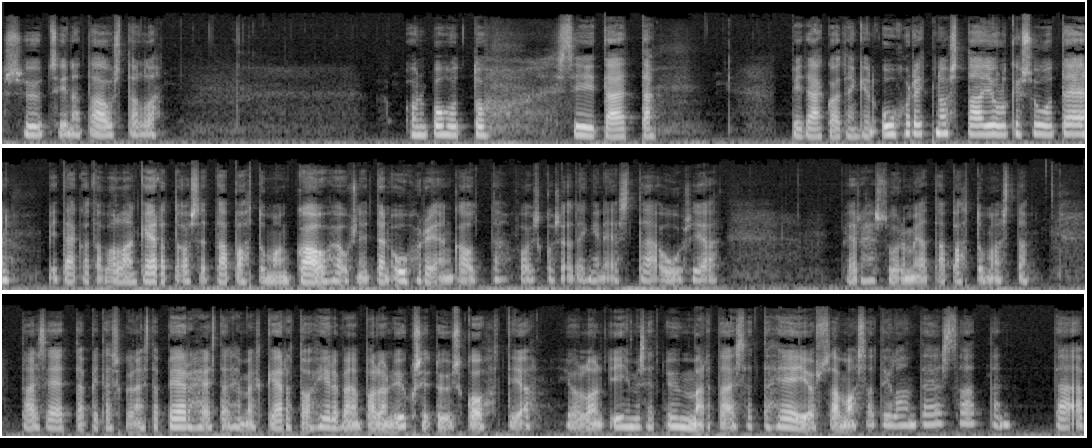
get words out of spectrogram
syyt siinä taustalla. On puhuttu siitä, että pitääkö jotenkin uhrit nostaa julkisuuteen, pitääkö tavallaan kertoa se tapahtuman kauheus niiden uhrien kautta, voisiko se jotenkin estää uusia perhesurmia tapahtumasta. Tai se, että pitäisikö näistä perheistä esimerkiksi kertoa hirveän paljon yksityiskohtia, jolloin ihmiset ymmärtäisivät, että he ei ole samassa tilanteessa, että tämä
